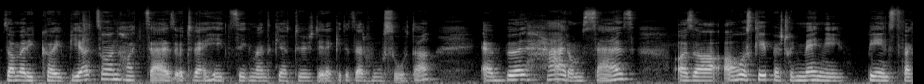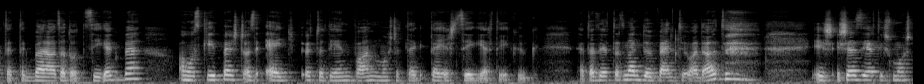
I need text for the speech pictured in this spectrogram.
az amerikai piacon 657 cég ment ki a tőzsdére 2020 óta, ebből 300 az a, ahhoz képest, hogy mennyi pénzt fektettek bele az adott cégekbe, ahhoz képest az egy ötödén van most a teljes cégértékük. Tehát azért az megdöbbentő adat, és, és ezért is most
